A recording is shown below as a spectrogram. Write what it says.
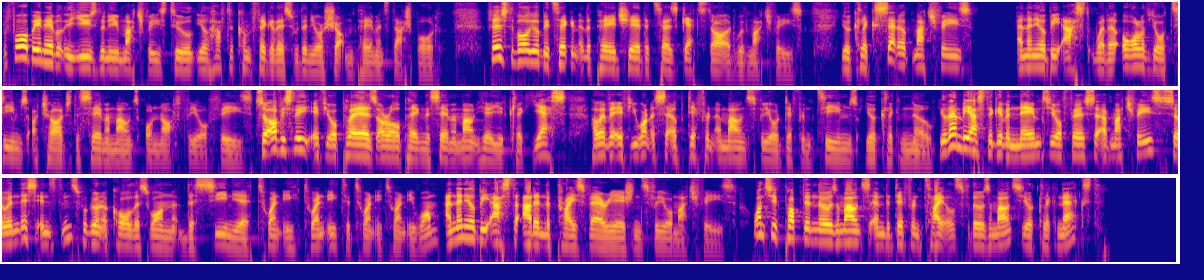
Before being able to use the new match fees tool, you'll have to configure this within your shop and payments dashboard. First of all, you'll be taken to the page here that says get started with match fees. You'll click set up match fees and then you'll be asked whether all of your teams are charged the same amount or not for your fees. So obviously, if your players are all paying the same amount here, you'd click yes. However, if you want to set up different amounts for your different teams, you'll click no. You'll then be asked to give a name to your first set of match fees. So in this instance, we're going to call this one the Senior 2020 to 2021. And then you'll be asked to add in the price variations for your match fees. Once you've popped in those amounts and the different titles for those amounts, you'll click next.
